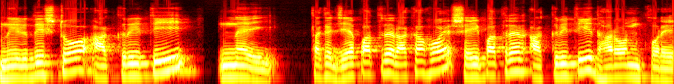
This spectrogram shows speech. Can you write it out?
নির্দিষ্ট আকৃতি নেই। তাকে যে পাত্রে রাখা হয়, সেই পাত্রের আকৃতি ধারণ করে।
